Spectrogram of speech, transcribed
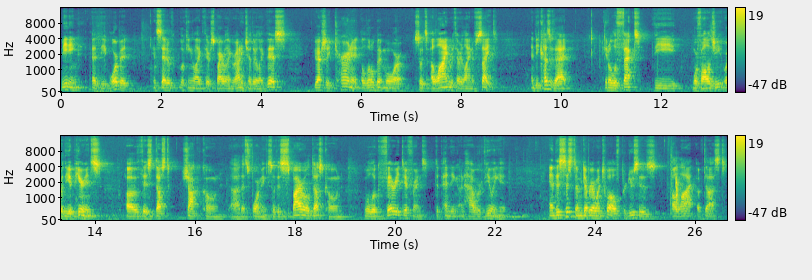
meaning that the orbit, instead of looking like they're spiraling around each other like this, you actually turn it a little bit more so it's aligned with our line of sight. And because of that, it'll affect the morphology or the appearance of this dust shock cone uh, that's forming. So this spiral dust cone will look very different depending on how we're viewing it. And this system, WR112, produces a lot of dust.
